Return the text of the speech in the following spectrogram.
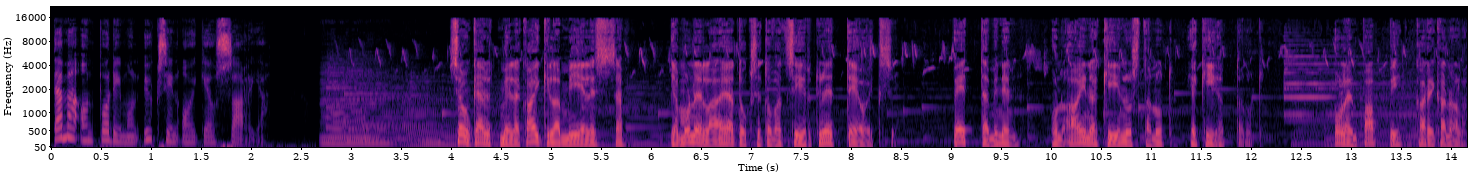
Tämä on Podimon yksinoikeussarja. Se on käynyt meillä kaikilla mielessä ja monella ajatukset ovat siirtyneet teoiksi. Pettäminen on aina kiinnostanut ja kiihottanut. Olen pappi Kari Kanala.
